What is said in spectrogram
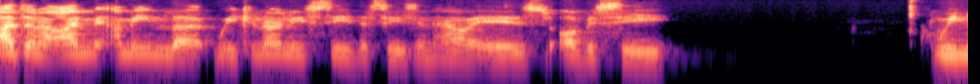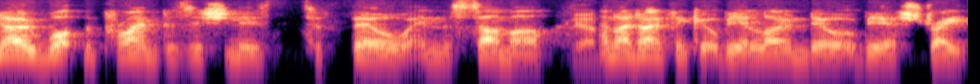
I don't know. I mean, I mean, look, we can only see the season how it is. Obviously, we know what the prime position is to fill in the summer, and I don't think it'll be a loan deal. It'll be a straight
